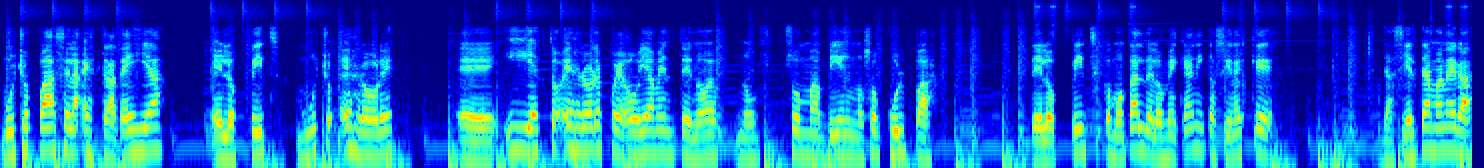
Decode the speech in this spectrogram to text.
muchos pases, la estrategia en los pits, muchos errores. Eh, y estos errores, pues obviamente no, no son más bien, no son culpa de los pits como tal, de los mecánicos, sino es que de cierta manera,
